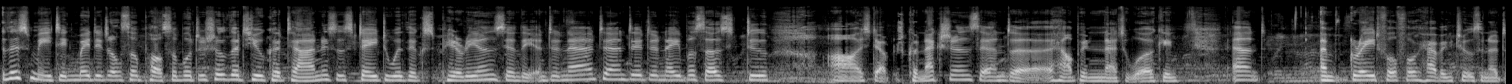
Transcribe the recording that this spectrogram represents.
This meeting made it also possible to show that Yucatan is a state with experience in the internet and it enables us to uh, establish connections and uh, help in networking. And I'm grateful for having chosen it.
